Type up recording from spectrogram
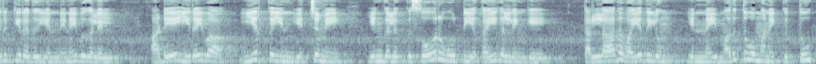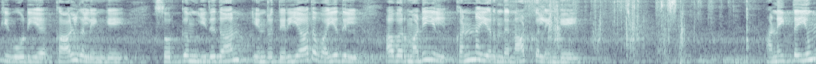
இருக்கிறது என் நினைவுகளில். அடே இறைவா இயற்கையின் எச்சமே எங்களுக்கு சோறு ஊட்டிய கைகள் எங்கே? தள்ளாத வயதிலும் என்னை மருத்துவமனைக்கு தூக்கி ஓடிய கால்கள் எங்கே? சொர்க்கம் இதுதான் என்று தெரியாத வயதில் அவர் மடியில் கண்ணயர்ந்த நாட்கள் எங்கே? அனைத்தையும்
